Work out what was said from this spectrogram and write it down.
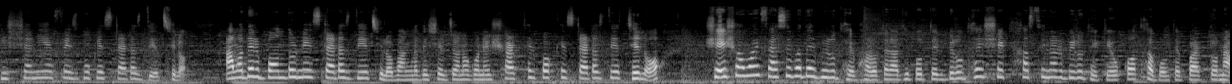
হিস্সা নিয়ে ফেসবুকে স্ট্যাটাস দিয়েছিল। আমাদের বন্দর নিয়ে স্ট্যাটাস দিয়েছিল, বাংলাদেশের জনগণের স্বার্থের পক্ষে স্ট্যাটাস দিয়েছিল। সেই সময় ফ্যাসিবাদের বিরুদ্ধে, ভারতের আধিপত্যের বিরুদ্ধে, শেখ হাসিনার বিরুদ্ধে কেউ কথা বলতে পারতো না।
